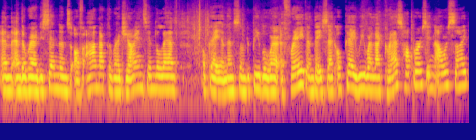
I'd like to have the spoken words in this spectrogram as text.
And, and there were descendants of Anak, there were giants in the land. Okay, and then some of the people were afraid and they said, okay, we were like grasshoppers in our side.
